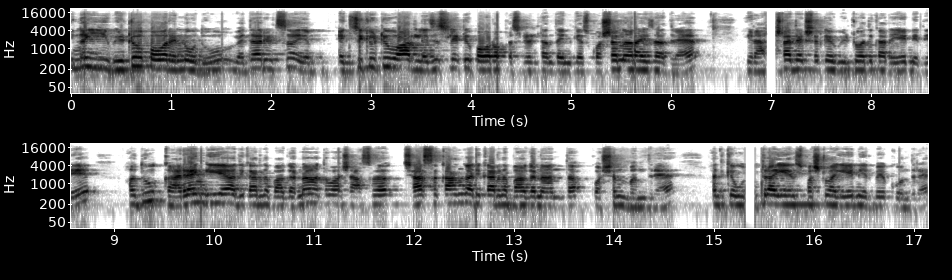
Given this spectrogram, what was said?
ಇನ್ನು ಈ ವಿಟೋ ಪವರ್ ಎನ್ನುವುದು whether it's executive or legislative power of president ಅಂತ ಇನ್ ಕೇಸ್ ಕ್ವಶನ್ ಅರೈಸ್ ಆದ್ರೆ, ಈ ರಾಷ್ಟ್ರಾಧ್ಯಕ್ಷರಿಗೆ ವಿಟೋ ಅಧಿಕಾರ ಏನಿದೆ, ಅದು ಕಾರ್ಯಾಂಗೀಯ ಅಧಿಕಾರದ ಭಾಗನ ಅಥವಾ ಶಾಸ ಶಾಸಕಾಂಗ ಅಧಿಕಾರದ ಭಾಗನ ಅಂತ ಕ್ವಶನ್ ಬಂದ್ರೆ, ಅದಕ್ಕೆ ಉತ್ತರ ಏನ್ ಸ್ಪಷ್ಟವಾಗಿ ಏನ್ ಇರಬೇಕು ಅಂದ್ರೆ,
